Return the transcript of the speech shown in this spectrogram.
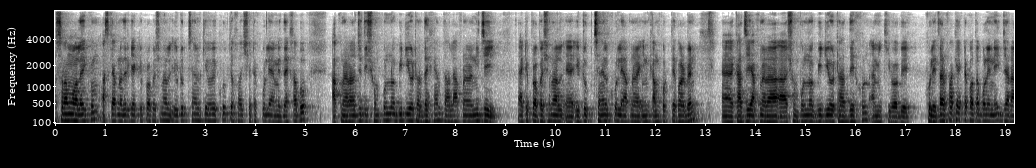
আসসালামু আলাইকুম। আজকে আপনাদেরকে একটি প্রফেশনাল ইউটিউব চ্যানেল কীভাবে খুলতে হয় সেটা খুলে আমি দেখাবো। আপনারা যদি সম্পূর্ণ ভিডিওটা দেখেন, তাহলে আপনারা নিজেই একটি প্রফেশনাল ইউটিউব চ্যানেল খুলে আপনারা ইনকাম করতে পারবেন। কাজে আপনারা সম্পূর্ণ ভিডিওটা দেখুন, আমি কীভাবে খুলি। তার ফাঁকে একটা কথা বলে নিই, যারা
